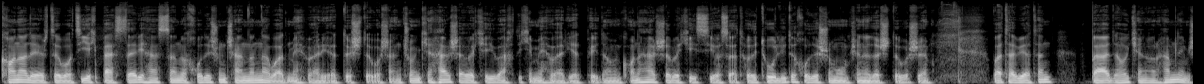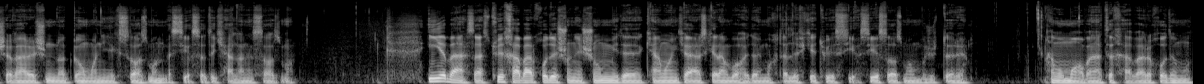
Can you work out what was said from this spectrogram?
کانال ارتباطی یک بستری هستن و خودشون چندان نباید محوریت داشته باشن. چون که هر شبکه‌ای وقتی که محوریت پیدا می‌کنه هر شبکه سیاست های تولید خودش رو ممکنه داشته باشه. و طبیعتا بعدها کنار هم نمیشه قرارشون داد به عنوان یک سازمان و سیاست کلان سازمان. این یه بحث است. توی خبر خودش رو نشون میده. کما اینکه عرض کردم واحدهای مختلفی که توی سیاسی سازمان وجود داره. همون معاونت خبر خودمون.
